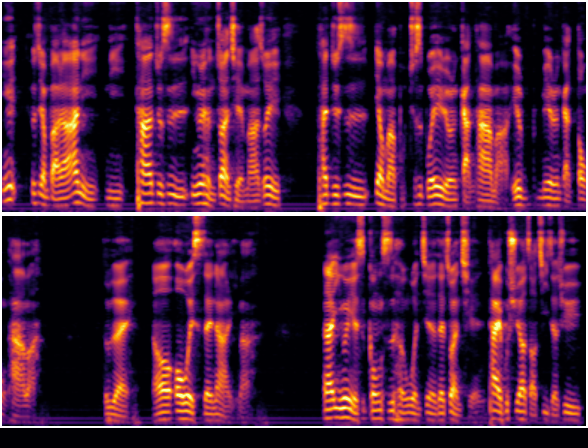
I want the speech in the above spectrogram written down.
因为就讲白了啊，你你他就是因为很赚钱嘛，所以他就是要么不就是不会有人赶他嘛，又没有人敢动他嘛，对不对？然后 always 在那里嘛。那因为也是公司很稳健的在赚钱，他也不需要找记者去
